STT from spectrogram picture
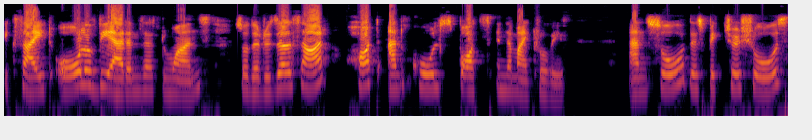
excite all of the atoms at once so the results are hot and cold spots in the microwave and so this picture shows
